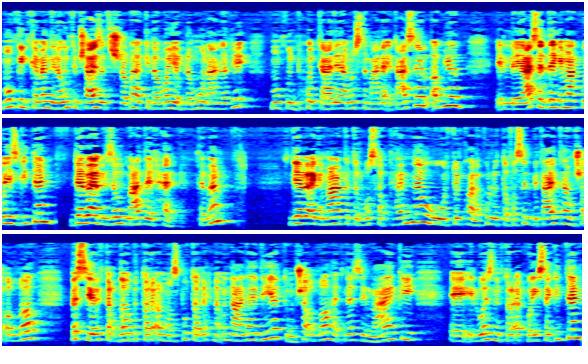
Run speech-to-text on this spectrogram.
ممكن كمان لو انت مش عايزة تشربها كده مية بليمون على الريق ممكن تحطي عليها نص معلقة عسل أبيض. العسل ده يا جماعة كويس جدا. ده بقى بيزود معدل الحرق تمام؟ دي بقى يا جماعة كانت الوصفة بتاعتنا وقلت لكم على كل التفاصيل بتاعتها إن شاء الله. بس يا ريت تاخدوها بالطريقة المظبوطة اللي إحنا قلنا عليها ديت وإن شاء الله هتنزل معاكي الوزن بطريقة كويسة جدا.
